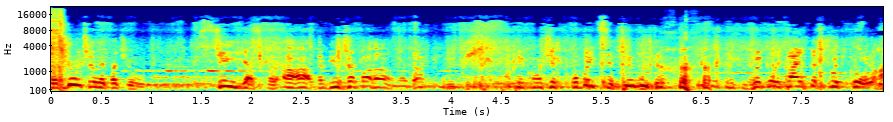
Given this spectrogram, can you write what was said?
Почув чи не почув? Стій, я сказав. Ага, тобі вже погано, так? Ти хочеш побитися? Викликайте швидку.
